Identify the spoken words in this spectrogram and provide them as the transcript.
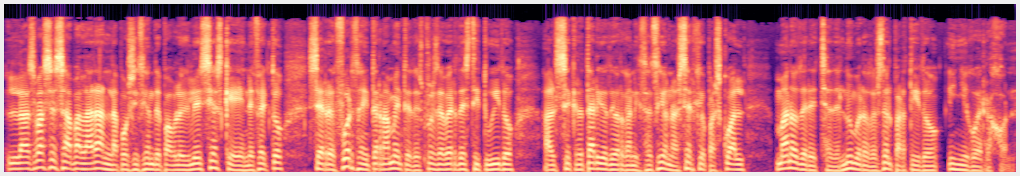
Las bases avalarán la posición de Pablo Iglesias, que en efecto se refuerza internamente después de haber destituido al secretario de organización, a Sergio Pascual, mano derecha del número 2 del partido, Íñigo Errejón.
